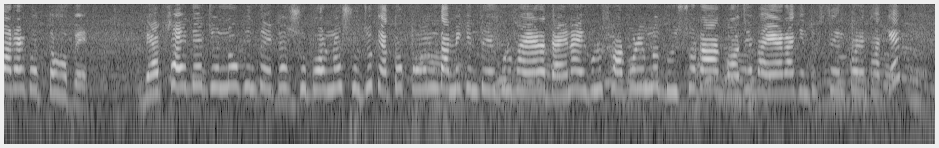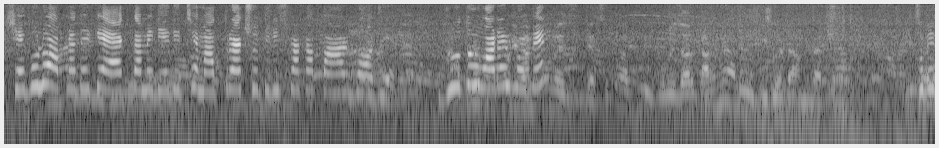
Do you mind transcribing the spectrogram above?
অর্ডার করতে হবে। ব্যবসায়ীদের জন্য কিন্তু এটা সুবর্ণ সুযোগ। এত কম দামে কিন্তু এগুলো ভাইয়ারা দেয় না। এগুলো সর্বনিম্ন দুইশো টাকা গজে ভাইয়ারা কিন্তু সেল করে থাকে। সেগুলো আপনাদেরকে এক দামে দিয়ে দিচ্ছে মাত্র একশো তিরিশ টাকা পার গজে। দ্রুত অর্ডার করবেন। খুবই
